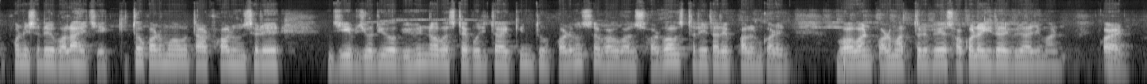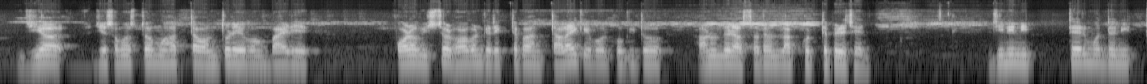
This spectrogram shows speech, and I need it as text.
উপনিষদে বলা হয়েছে, কৃতকর্ম তার ফল অনুসারে জীব যদিও বিভিন্ন অবস্থায় পতিত হয়, কিন্তু পরমেশ্বর ভগবান সর্বাবস্থাতেই তাদের পালন করেন। ভগবান পরমাত্মরূপে সকলে হৃদয় বিরাজমান করেন। জিয়া, যে সমস্ত মহাত্মা অন্তরে এবং বাইরে পরম ঈশ্বর ভগবানকে দেখতে পান, তারাই কেবল প্রকৃত আনন্দের আস্বাদন লাভ করতে পেরেছেন। যিনি নিত্যের মধ্যে নিত্য,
